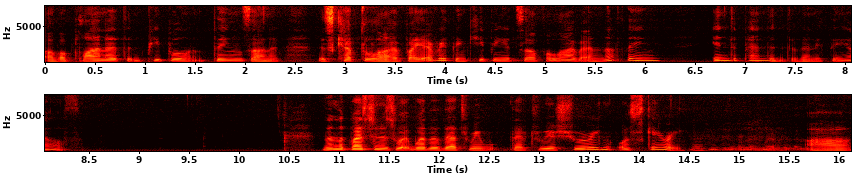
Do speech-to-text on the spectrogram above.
of a planet and people and things on it is kept alive by everything keeping itself alive and nothing independent of anything else. And then the question is whether that's, re- that's reassuring or scary. Uh,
